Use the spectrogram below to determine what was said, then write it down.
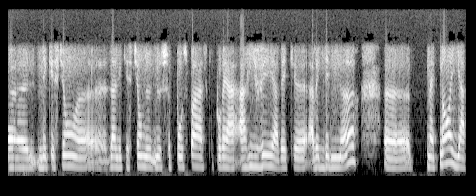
les questions, euh, là, les questions ne, ne se posent pas à ce qui pourrait arriver avec euh, avec des mineurs. Euh, Maintenant, il n'y a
